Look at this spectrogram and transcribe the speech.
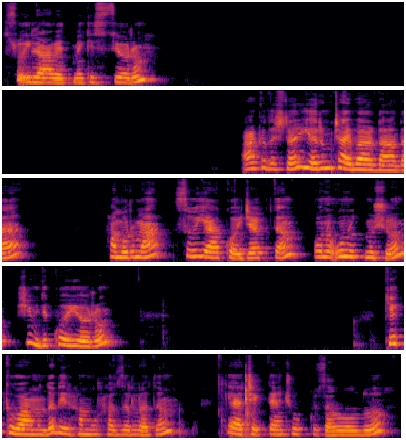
su ilave etmek istiyorum. Arkadaşlar yarım çay bardağı da Hamuruma sıvı yağ koyacaktım. Onu unutmuşum. Şimdi koyuyorum. Kek kıvamında bir hamur hazırladım. Gerçekten çok güzel oldu.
